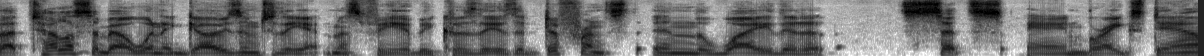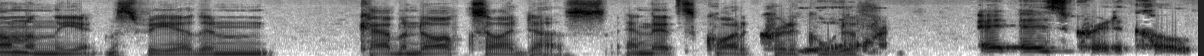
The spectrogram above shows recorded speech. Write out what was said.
but tell us about when it goes into the atmosphere because there's a difference in the way that it sits and breaks down in the atmosphere than carbon dioxide does. And that's quite a critical yeah, difference. It is critical.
